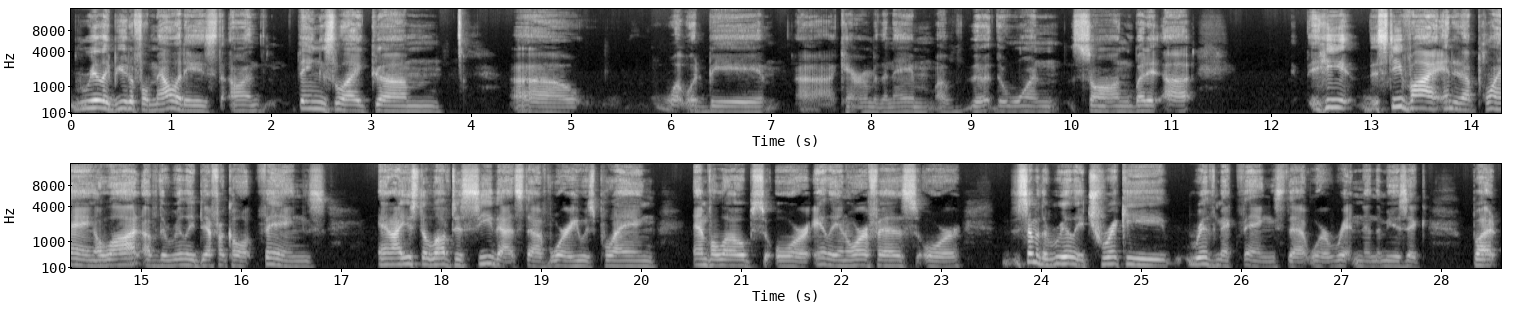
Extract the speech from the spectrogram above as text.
really beautiful melodies on things like. Um, uh, what would be uh, I can't remember the name of the the one song, but it uh, he Steve Vai ended up playing a lot of the really difficult things, and I used to love to see that stuff where he was playing envelopes or alien orifice or some of the really tricky rhythmic things that were written in the music. But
